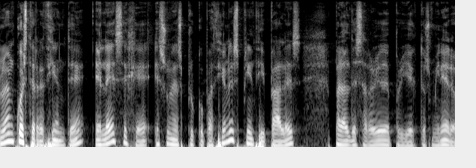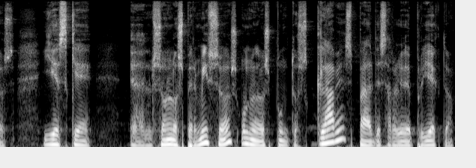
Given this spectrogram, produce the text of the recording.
una encuesta reciente, el ESG es una de las preocupaciones principales para el desarrollo de proyectos mineros, y es que son los permisos uno de los puntos claves para el desarrollo del proyecto.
